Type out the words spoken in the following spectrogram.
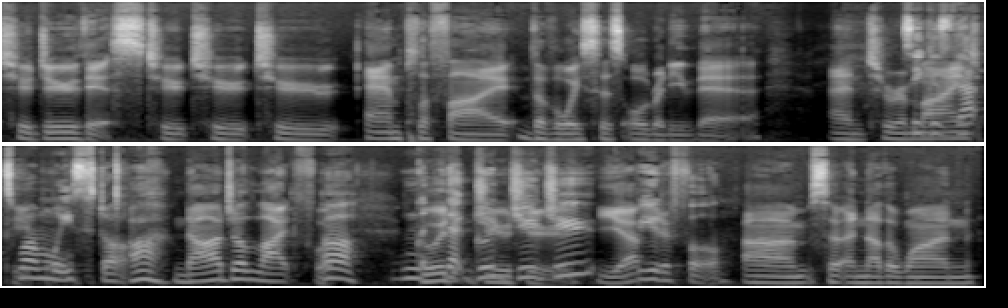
to do this to to to amplify the voices already there and to remind See, because that's people. when we stop. ah Najah Lightfoot Oh, good that good juju, juju, yeah beautiful. um so another one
